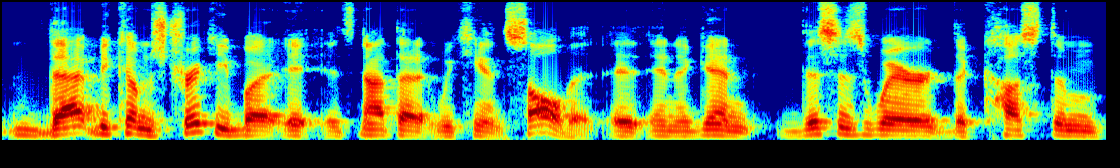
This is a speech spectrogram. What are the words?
that becomes tricky, but it, it's not that we can't solve it. it. And again, this is where the custom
